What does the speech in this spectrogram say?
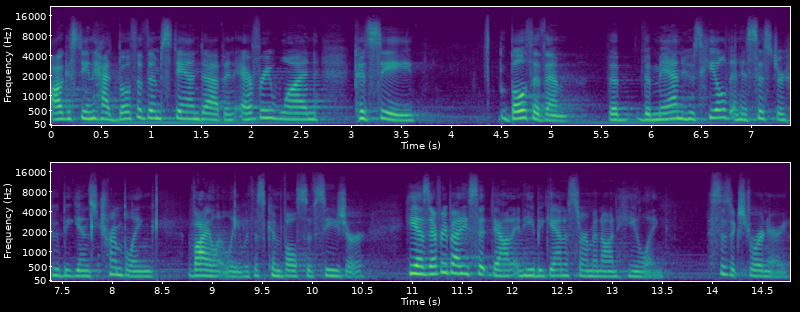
Augustine had both of them stand up, and everyone could see both of them, the, the man who's healed and his sister who begins trembling violently with this convulsive seizure. He has everybody sit down and he began a sermon on healing. This is extraordinary.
